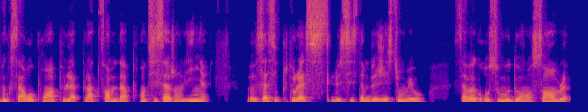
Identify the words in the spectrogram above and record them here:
Donc ça reprend un peu la plateforme d'apprentissage en ligne. Euh, ça, c'est plutôt le système de gestion, mais bon, ça va grosso modo ensemble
